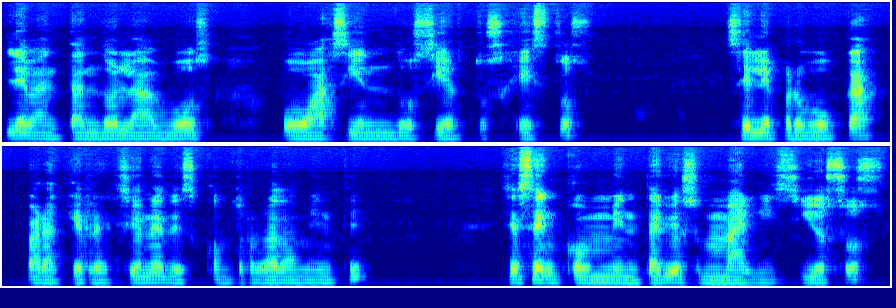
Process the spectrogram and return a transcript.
levantando la voz o haciendo ciertos gestos. Se le provoca para que reaccione descontroladamente. Se hacen comentarios maliciosos.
